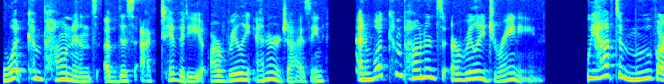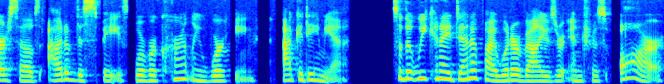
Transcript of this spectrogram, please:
What components of this activity are really energizing and what components are really draining? We have to move ourselves out of the space where we're currently working, academia, so that we can identify what our values or interests are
